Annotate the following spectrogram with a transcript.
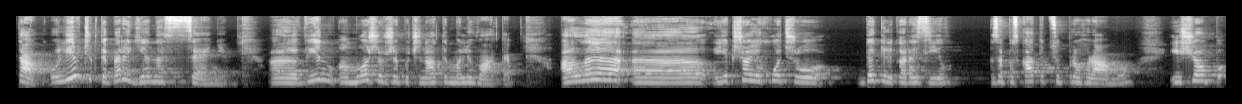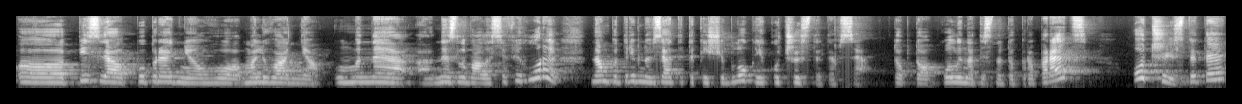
Так, олівчик тепер є на сцені. Е, Він може вже починати малювати. Але е, якщо я хочу декілька разів запускати цю програму, і щоб е, після попереднього малювання у мене не зливалися фігури, нам потрібно взяти такий ще блок, як очистити все. Тобто, коли натиснуто прапорець, очистити,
